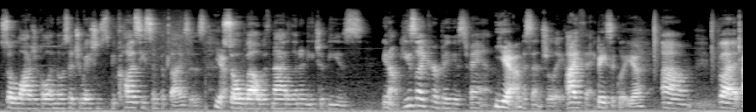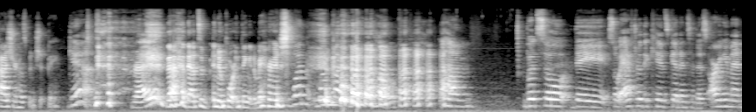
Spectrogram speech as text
so logical in those situations is because he sympathizes Yeah. so well with madeline in each of these you know he's like her biggest fan Yeah. essentially i think Basically, yeah. um but As your husband should be. yeah right that that's an important thing in a marriage. one one might, one would hope. Um, but so they so after the kids get into this argument,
